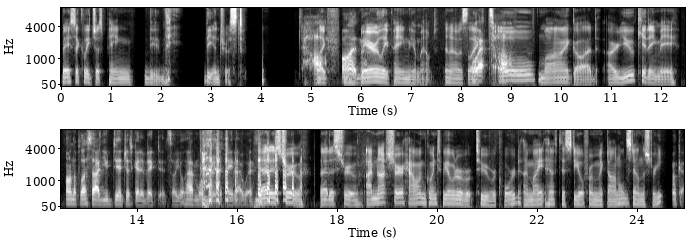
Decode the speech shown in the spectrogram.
basically just paying the the, the interest, Tough. like Fun. barely paying the amount. And I was like, that's tough. "Oh my god, are you kidding me?" On the plus side, you did just get evicted, so you'll have more money to pay that with. That is true. That is true. I'm not sure how I'm going to be able to to record. I might have to steal from McDonald's down the street. Okay.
